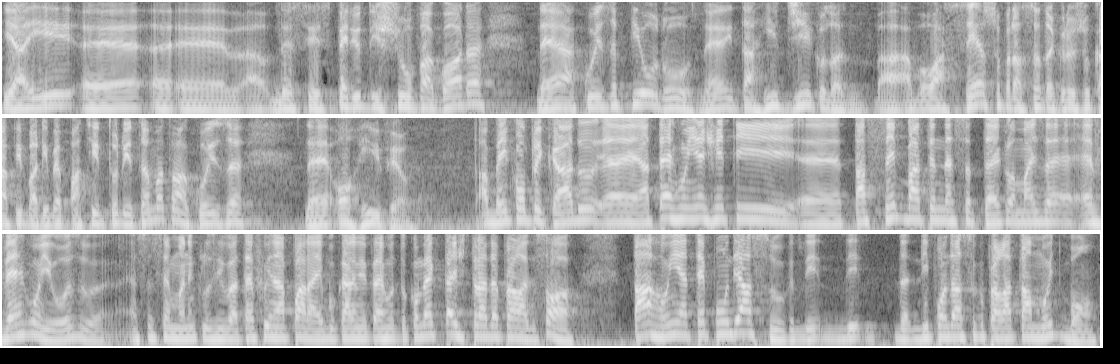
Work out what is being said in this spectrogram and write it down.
E aí, é, é, é, nesse período de chuva agora, né, a coisa piorou, né? E tá ridícula. A, o acesso para Santa Cruz do Capibaribe a partir de Turitama tá uma coisa né, horrível. Tá bem complicado. É até ruim a gente é, tá sempre batendo nessa tecla, mas é, é, vergonhoso. Essa semana, inclusive, até fui na Paraíba, o cara me perguntou como é que tá a estrada para lá. Disse, ó, tá ruim até Pão de Açúcar. De, de, de Pão de Açúcar para lá tá muito bom.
